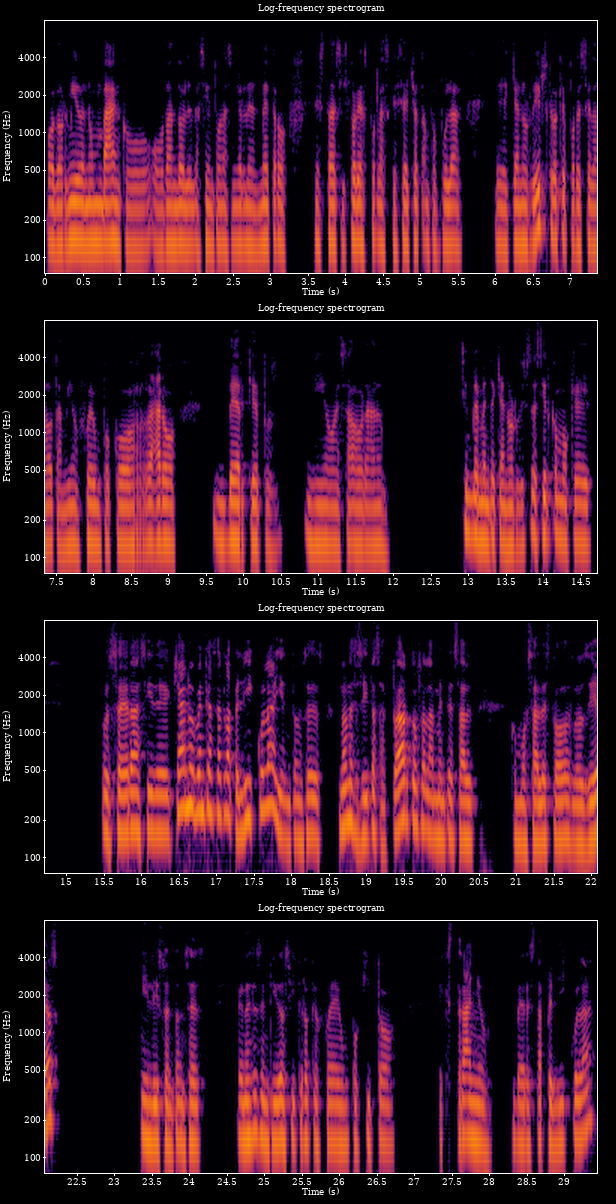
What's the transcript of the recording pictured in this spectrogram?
o dormido en un banco, o, dándole el asiento a una señora en el metro, estas historias por las que se ha hecho tan popular eh, Keanu Reeves, creo que por ese lado también fue un poco raro ver que pues Neo es ahora simplemente Keanu Reeves, es decir, como que pues era así de, Keanu, vente a hacer la película y entonces no necesitas actuar, tú solamente sal como sales todos los días y listo. Entonces, en ese sentido sí creo que fue un poquito extraño ver esta película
